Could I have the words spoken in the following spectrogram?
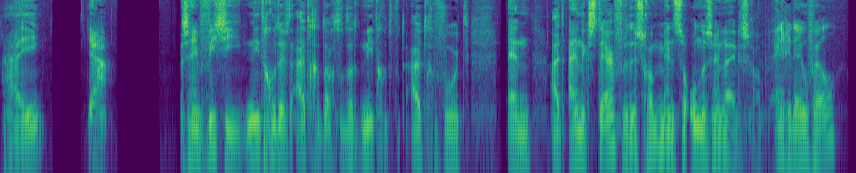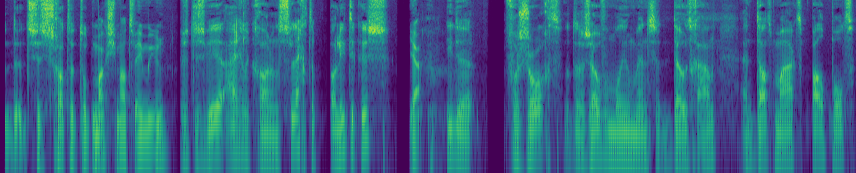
hij ja, zijn visie niet goed heeft uitgedacht. Of dat het niet goed wordt uitgevoerd. En uiteindelijk sterven er dus gewoon mensen onder zijn leiderschap. Enig idee hoeveel? De- Ze schatten tot maximaal 2 miljoen. Dus het is weer eigenlijk gewoon een slechte politicus Ja, die ervoor zorgt dat er zoveel miljoen mensen doodgaan. En dat maakt Paul Pot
